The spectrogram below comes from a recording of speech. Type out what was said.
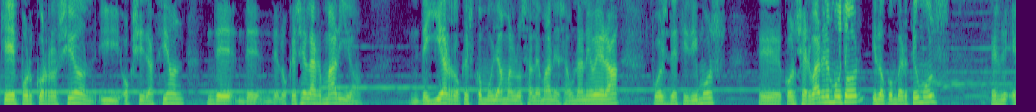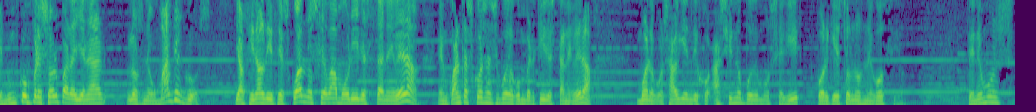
que por corrosión y oxidación de, de lo que es el armario de hierro, que es como llaman los alemanes, a una nevera, pues decidimos eh, conservar el motor y lo convertimos en, un compresor para llenar los neumáticos. Y al final dices, ¿cuándo se va a morir esta nevera? ¿En cuántas cosas se puede convertir esta nevera? Bueno, pues alguien dijo, así no podemos seguir porque esto no es negocio. Tenemos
